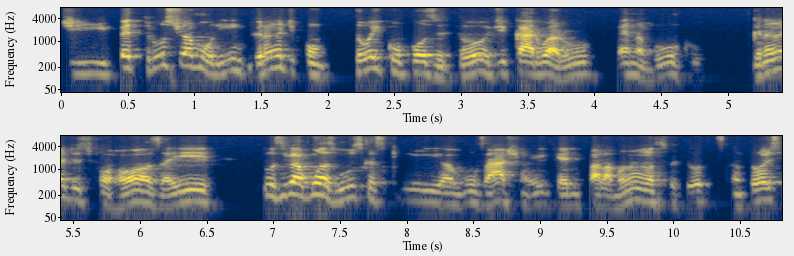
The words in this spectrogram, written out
de Petrúcio Amorim, grande cantor e compositor de Caruaru, Pernambuco. Grandes forrós aí, inclusive algumas músicas que alguns acham aí que é de Manso, de outros cantores.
